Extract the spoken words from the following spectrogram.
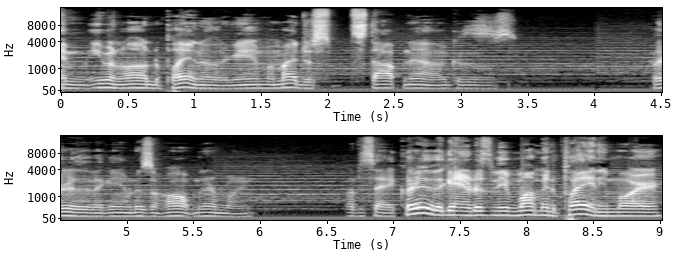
I'm even allowed to play another game. I might just stop now because clearly the game doesn't. Oh, never mind. About to say clearly the game doesn't even want me to play anymore.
